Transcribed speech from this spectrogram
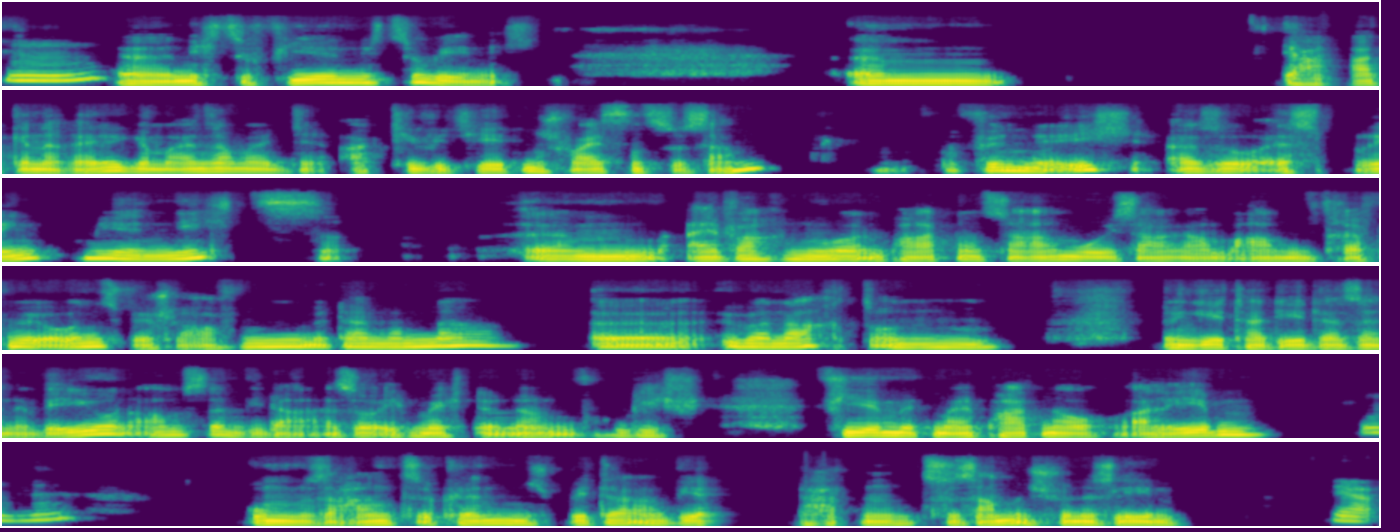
Mhm. Äh, nicht zu viel, nicht zu wenig. Ähm, ja, generell gemeinsame Aktivitäten schweißen zusammen, finde mhm. ich. Also es bringt mir nichts, ähm, einfach nur einen Partner zu haben, wo ich sage, am Abend treffen wir uns, wir schlafen miteinander äh, über Nacht und dann geht halt jeder seine Wege und abends dann wieder. Also ich möchte mhm. dann wirklich viel mit meinem Partner auch erleben, mhm. um sagen zu können, später, wir hatten zusammen ein schönes Leben. Ja.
